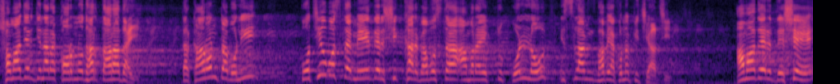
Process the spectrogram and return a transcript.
সমাজের যেনারা কর্ণধার, তারা দায়ী। তার কারণটা বলি, কচি অবস্থায় মেয়েদের শিক্ষার ব্যবস্থা আমরা একটু করলেও ইসলামিকভাবে এখনও পিছিয়ে আছি। আমাদের দেশে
